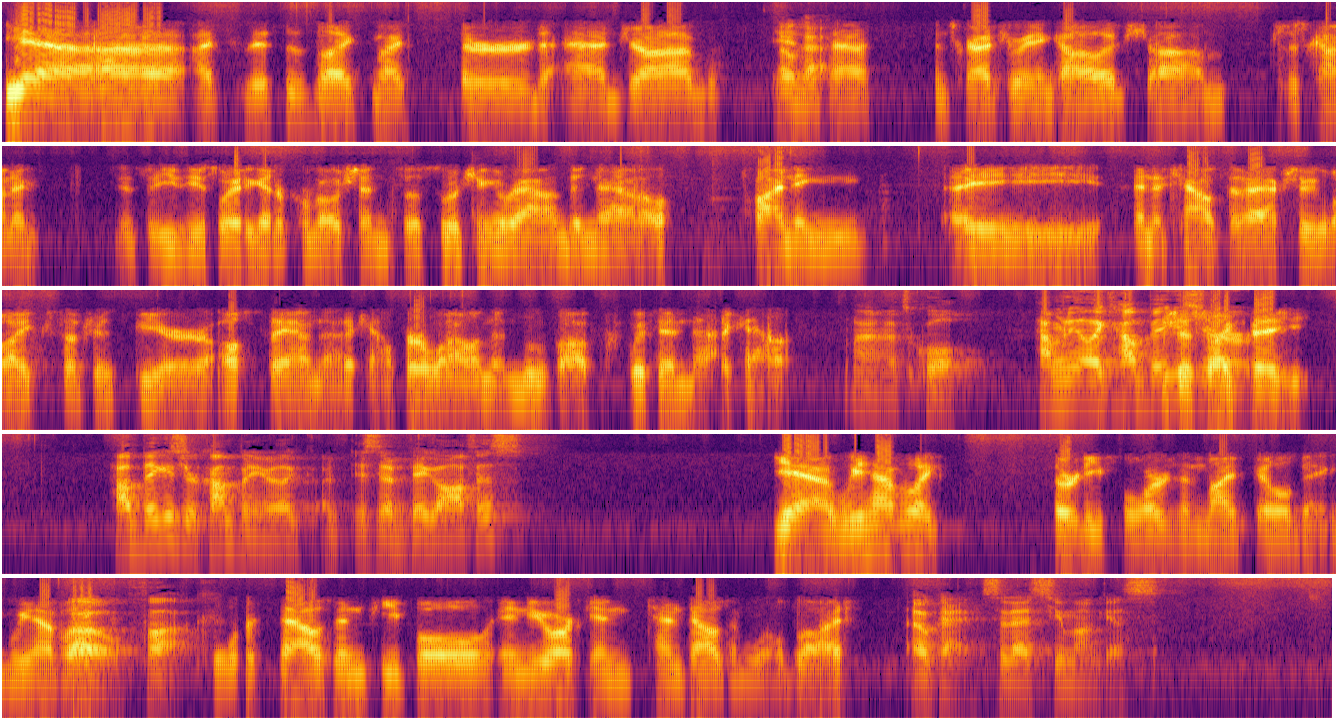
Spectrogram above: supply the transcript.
Yeah, uh, I, this is like my third ad job in the past since graduating college. Um, just kind of it's the easiest way to get a promotion. So switching around and now finding a an account that I actually like, such as beer, I'll stay on that account for a while and then move up within that account. Ah, that's cool. How many? Like, how big It's is just your like the how big is your company? Like, is it a big office? yeah, we have like thirty floors in my building. We have like Oh, fuck. four thousand people in New York and ten thousand worldwide. Okay, so that's humongous.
